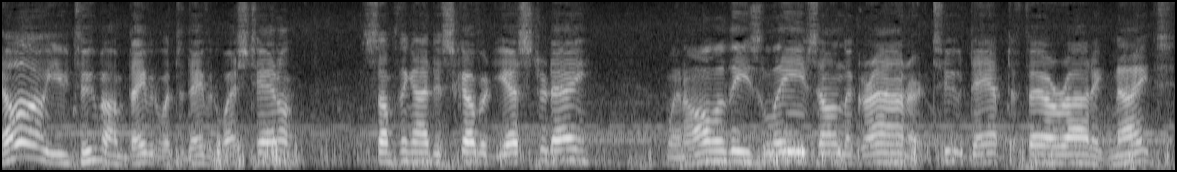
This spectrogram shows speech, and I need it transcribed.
Hello YouTube, I'm David with the David West channel. Something I discovered yesterday, when all of these leaves on the ground are too damp to ferro rod ignite,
